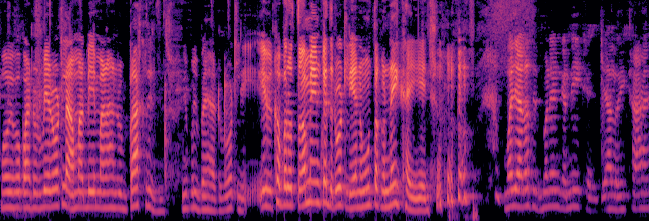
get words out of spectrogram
મમ્મી પપ્પા હાટું બે રોટલા અમારે બે માણસ હાટું ભાખરી વિપુલભાઈ હાટું રોટલી. એવી ખબર હોત તો અમે એમ કહીએ રોટલી અને હું તો નહીં ખાઈ એ જ મજા નથી મને એમ કે નહીં ખાઈ. ચાલો એ ખાય.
